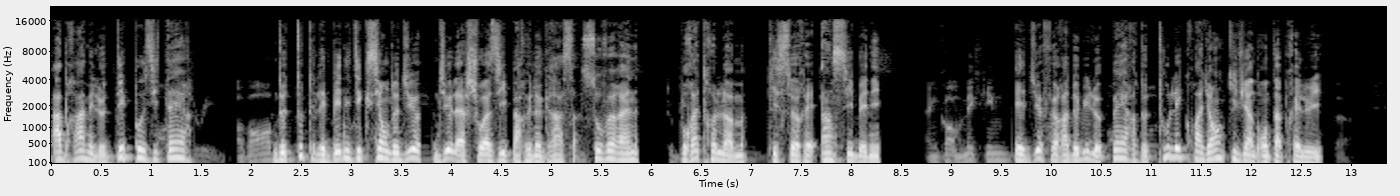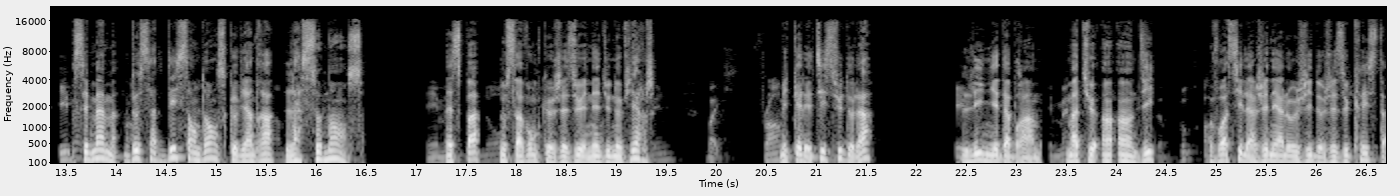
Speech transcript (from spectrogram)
Abraham est le dépositaire de toutes les bénédictions de Dieu. Dieu l'a choisi par une grâce souveraine pour être l'homme qui serait ainsi béni. Et Dieu fera de lui le Père de tous les croyants qui viendront après lui. C'est même de sa descendance que viendra la semence. N'est-ce pas? Nous savons que Jésus est né d'une vierge. Mais qu'elle est issue de la lignée d'Abraham. Matthieu 1.1 dit, Voici la généalogie de Jésus-Christ.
